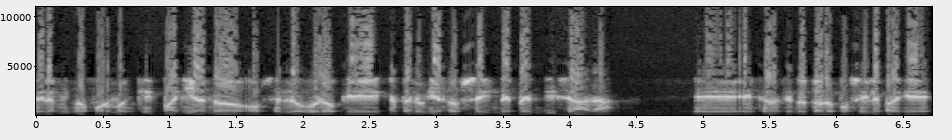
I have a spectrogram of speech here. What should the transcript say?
de la misma forma en que España no, o se logró que Cataluña no se independizara, eh, están haciendo todo lo posible para que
